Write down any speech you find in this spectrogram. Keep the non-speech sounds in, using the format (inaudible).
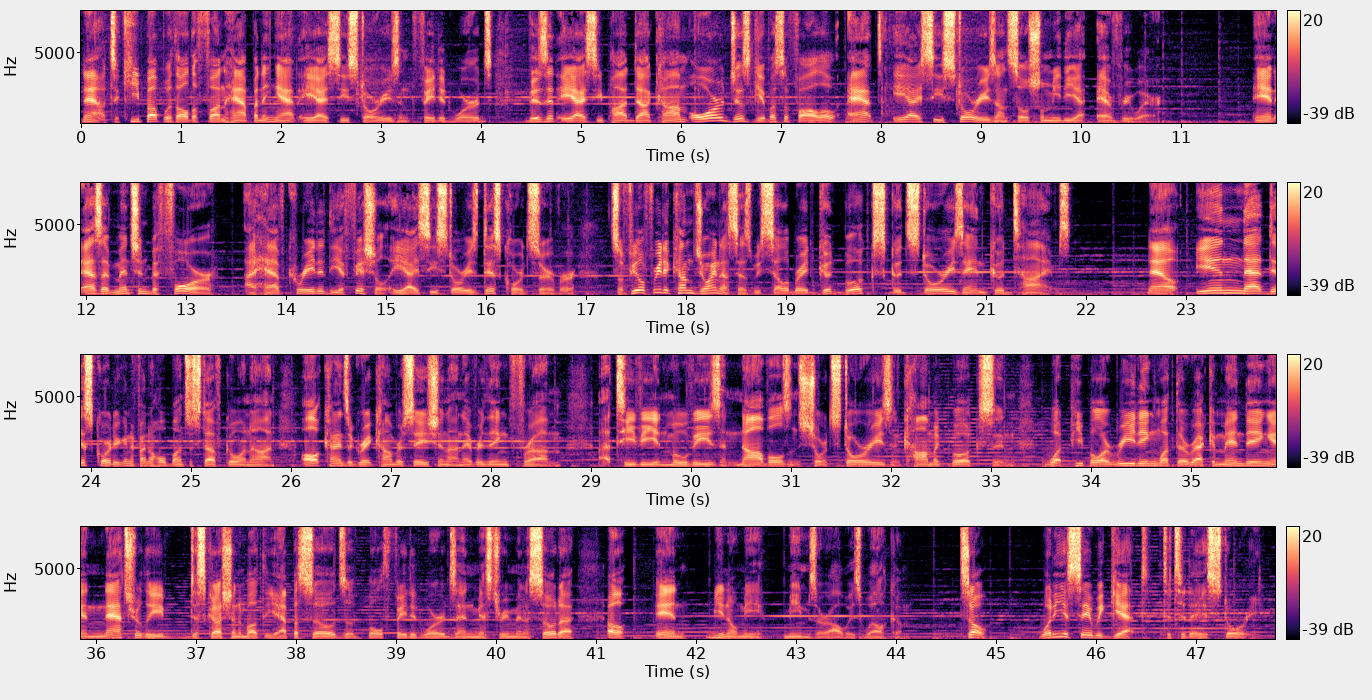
Now, to keep up with all the fun happening at AIC Stories and Faded Words, visit AICpod.com or just give us a follow at AIC Stories on social media everywhere. And as I've mentioned before, I have created the official AIC Stories Discord server, so feel free to come join us as we celebrate good books, good stories, and good times. Now, in that Discord, you're going to find a whole bunch of stuff going on. All kinds of great conversation on everything from uh, TV and movies and novels and short stories and comic books and what people are reading, what they're recommending, and naturally discussion about the episodes of both Faded Words and Mystery Minnesota. Oh, and you know me, memes are always welcome. So, what do you say we get to today's story?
